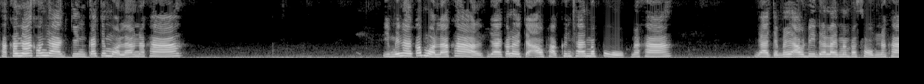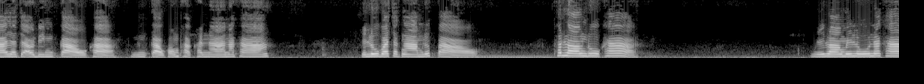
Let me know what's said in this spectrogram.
ผักคะน้าของยายกินก็จะหมดแล้วนะคะ อีกไม่นานก็หมดแล้วค่ะ ยายก็เลยจะเอาผักขึ้นช่ายมาปลูกนะคะ ยายจะไม่เอาดินอะไรมาผสมนะคะ ยายจะเอาดินเก่าค่ะ ดินเก่าของผักคะน้านะคะ ไม่รู้ว่าจะงามหรือเปล่า ทดลองดูค่ะ ไม่ลองไม่รู้นะคะ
